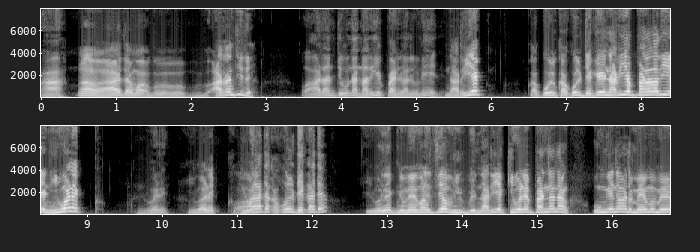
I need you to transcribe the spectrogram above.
ආතම අරංචිද ආරංචි වුණ නරිය පැන් ලලුනේද නරියක් කකුල් කකුල් දෙකේ නරිය පැනලදිය නිවලෙක් ඉවල ඉවලෙක්. ඉවලට කකුල් දෙකද? ඉවලෙක් නොමේ මනසිය නරිය කිවල පැන්නනම් උන්ගෙනවට මෙම මේ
